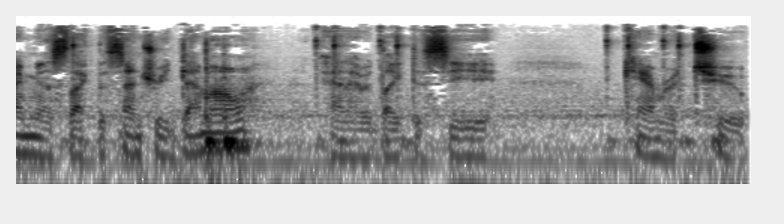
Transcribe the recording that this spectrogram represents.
I'm going to select the Sentry demo and I would like to see camera 2.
